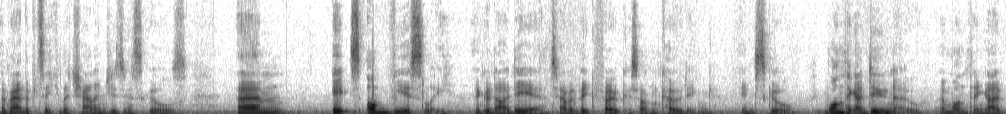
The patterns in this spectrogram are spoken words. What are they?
about the particular challenges in schools. Um, it's obviously a good idea to have a big focus on coding in school. One thing I do know, and one thing I've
